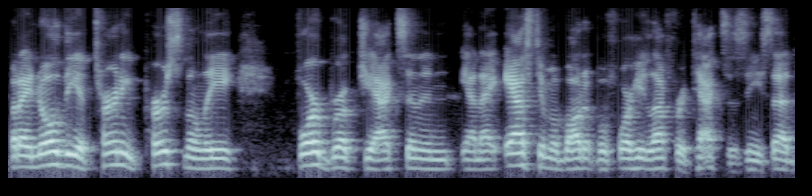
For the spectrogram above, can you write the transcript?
But I know the attorney personally for Brook Jackson. And, and I asked him about it before he left for Texas. And he said,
